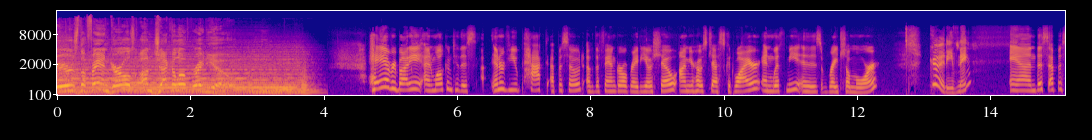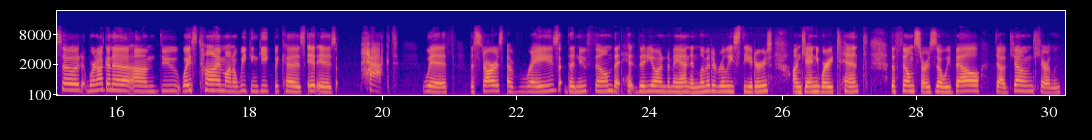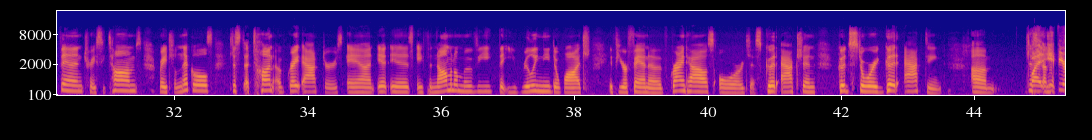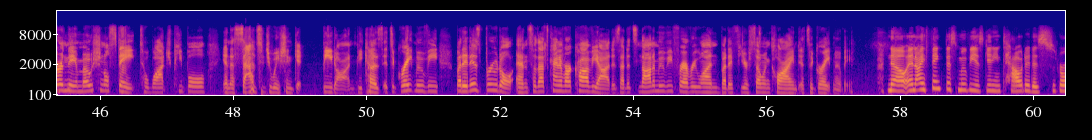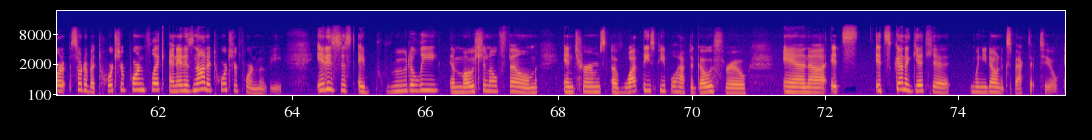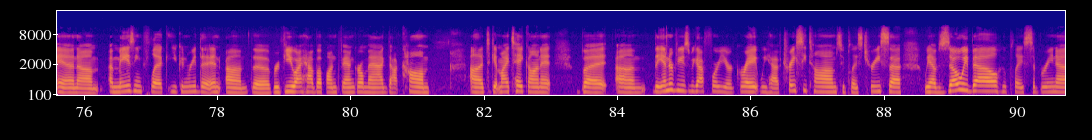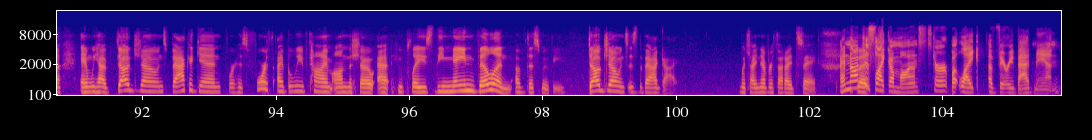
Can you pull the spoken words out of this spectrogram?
Here's the fangirls on Jackalope Radio. Hey, everybody, and welcome to this interview packed episode of the Fangirl Radio Show. I'm your host, Jessica Dwyer, and with me is Rachel Moore. Good evening. And this episode, we're not going to um, do waste time on a Week in Geek because it is packed with the stars of Raze, the new film that hit video on demand in limited release theaters on January 10th. The film stars Zoe Bell, Doug Jones, Sherilyn Fenn, Tracie Thoms, Rachel Nichols, just a ton of great actors. And it is a phenomenal movie that you really need to watch if you're a fan of Grindhouse or just good action, good story, good acting. Um, just but am- if you're in the emotional state to watch people in a sad situation get on because it's a great movie but it is brutal and so that's kind of our caveat is that it's not a movie for everyone but if you're so inclined it's a great movie No, and I think this movie is getting touted as sort sort of a torture porn flick, and it is not a torture porn movie. It is just a brutally emotional film in terms of what these people have to go through, and uh, it's it's gonna get you when you don't expect it to. And um, amazing flick. You can read the um, the review I have up on fangirlmag.com uh, to get my take on it. But um, the interviews we got for you are great. We have Tracie Thoms, who plays Teresa. We have Zoe Bell, who plays Sabrina. And we have Doug Jones back again for his fourth, I believe, time on the show, at who plays the main villain of this movie. Doug Jones is the bad guy, which I never thought I'd say. and not But- just like a monster but like a very bad man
